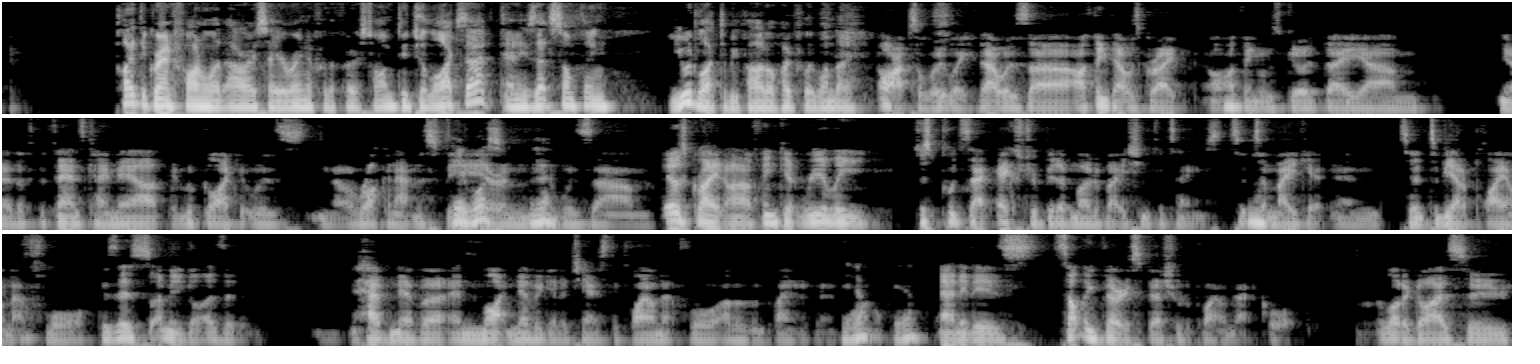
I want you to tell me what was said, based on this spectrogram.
Played the grand final at RSA Arena for the first time. Did you like that? And is that something you would like to be part of, hopefully one day? Oh, absolutely. That was. Uh, I think that was great. I I Mm. think it was good. They, um, you know, the, the fans came out. It looked like it was, you know, a rocking atmosphere, Yeah, it was, and, yeah. and it was. Um, it was great. And I think it really just puts that extra bit of motivation for teams to, to Mm. make it and to, to be able to play on that floor because there's so many guys that have never and might never get a chance to play on that floor other than playing in a grand Yeah, final yeah. and it is something very special to play on that court. A lot of guys who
